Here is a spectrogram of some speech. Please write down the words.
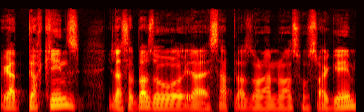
regarde, Perkins, il a sa place, de- il a sa place dans la Melanson Star Game.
